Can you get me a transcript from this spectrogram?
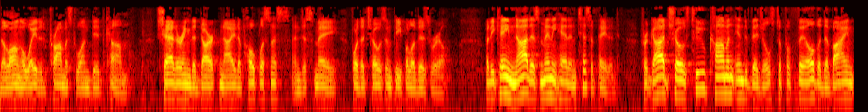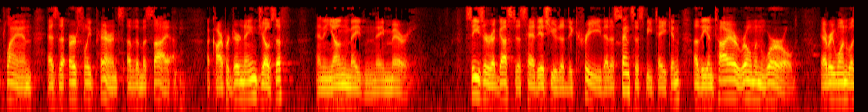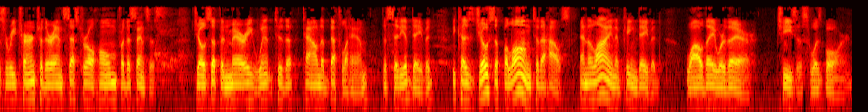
the long awaited promised one did come, shattering the dark night of hopelessness and dismay for the chosen people of Israel. But he came not as many had anticipated, for God chose two common individuals to fulfill the divine plan as the earthly parents of the Messiah a carpenter named Joseph and a young maiden named Mary. Caesar Augustus had issued a decree that a census be taken of the entire Roman world. Everyone was to return to their ancestral home for the census. Joseph and Mary went to the town of Bethlehem, the city of David, because Joseph belonged to the house and the line of King David. While they were there, Jesus was born.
